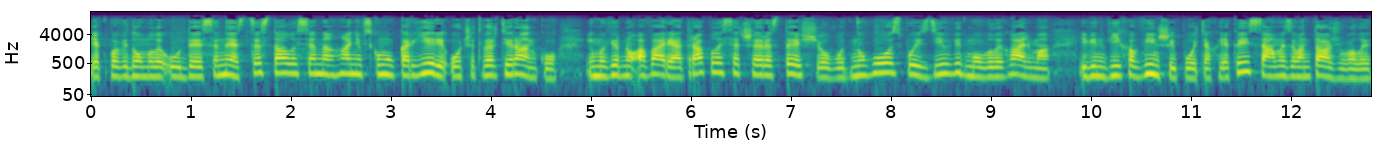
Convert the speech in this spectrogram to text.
Як повідомили у ДСНС, це сталося на Ганівському кар'єрі о четвертій ранку. Імовірно, аварія трапилася через те, що в одного з поїздів відмовили гальма, і він в'їхав в інший потяг, який саме завантажували.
